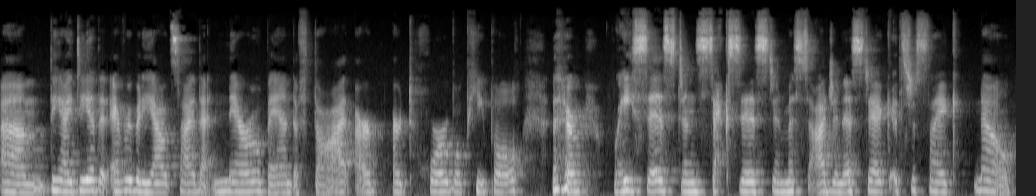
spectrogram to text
um, the idea that everybody outside that narrow band of thought are, are horrible people that are racist and sexist and misogynistic. It's just like, no.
